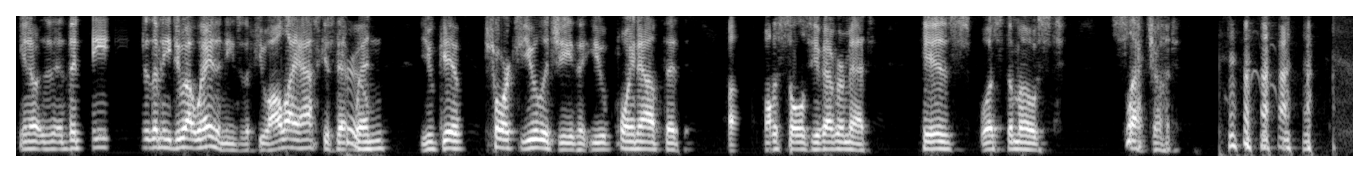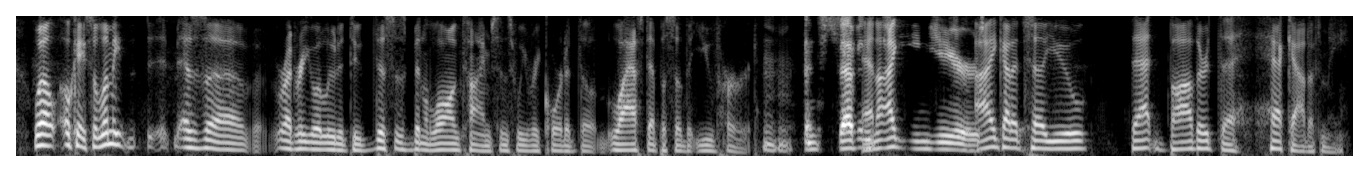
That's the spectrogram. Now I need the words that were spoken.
you know, the, the needs of the many do outweigh the needs of the few. All I ask is that True. when you give Torque's eulogy, that you point out that uh, all the souls you've ever met, his was the most slack-jawed. Well, okay, so let me, as uh, Rodrigo alluded to, this has been a long time since we recorded the last episode that you've heard. In 17 And I- years. I got to tell you, that bothered the heck out of me.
